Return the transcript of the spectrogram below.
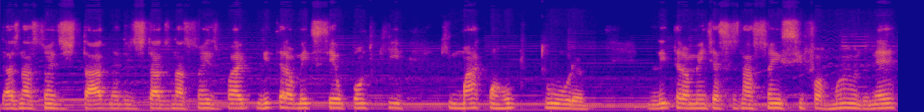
das nações-estado, né, dos Estados-nações, vai literalmente ser o ponto que, que marca uma ruptura. Literalmente, essas nações se formando, né,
